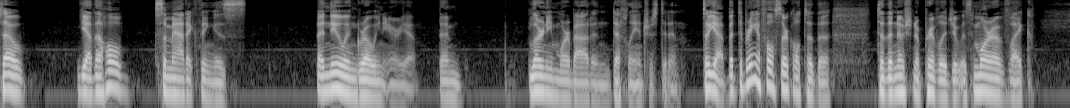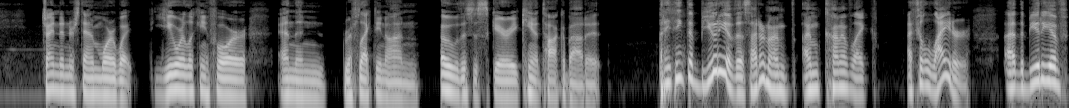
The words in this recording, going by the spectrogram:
So, yeah, the whole somatic thing is a new and growing area that I'm learning more about and definitely interested in. So, yeah, but to bring it full circle to the to the notion of privilege, it was more of like trying to understand more what you were looking for and then reflecting on oh, this is scary, can't talk about it. But I think the beauty of this, I don't know, I'm I'm kind of like I feel lighter. Uh, the beauty of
